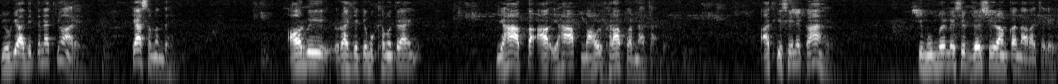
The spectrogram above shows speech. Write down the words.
योगी आदित्यनाथ क्यों आ रहे हैं? क्या संबंध है? और भी राज्य के मुख्यमंत्री आएँगे। यहाँ आपका आ, यहाँ आप माहौल खराब करना चाहते हैं। आज किसी ने कहा है कि मुंबई में सिर्फ़ जय श्री राम का नारा चलेगा।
